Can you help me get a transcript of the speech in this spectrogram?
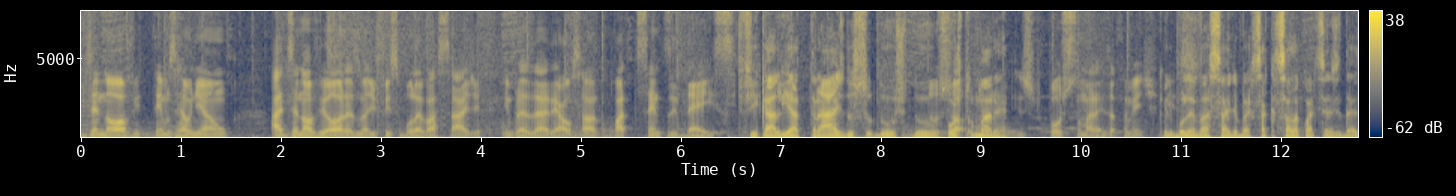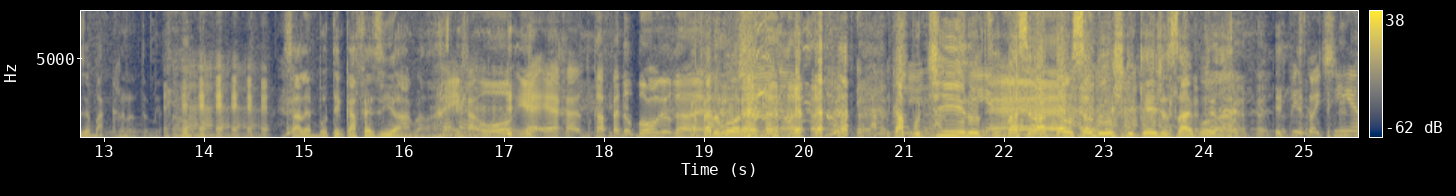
19 temos reunião às 19 horas no edifício Boulevard Side Empresarial, sala 410. Fica ali atrás do, do, do, do Posto Sumaré. Posto Sumaré, exatamente. Aquele isso. Boulevard Side, sala 410 é bacana também. Sala, sala é boa, tem cafezinho e água lá. Tem, oh, e é, é, do café do bom, viu, galera? Café do bom, né? Cappuccino, cappuccino é. vacilar até um sanduíche de queijo sai por lá. Biscoitinho.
